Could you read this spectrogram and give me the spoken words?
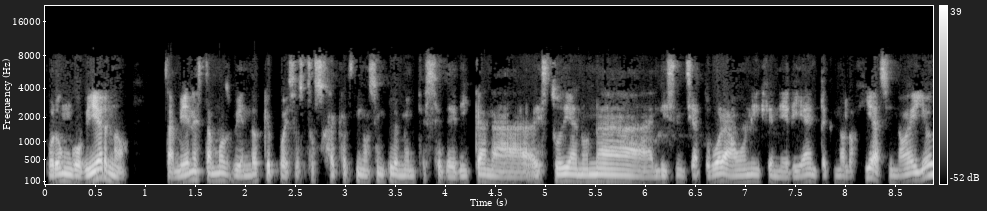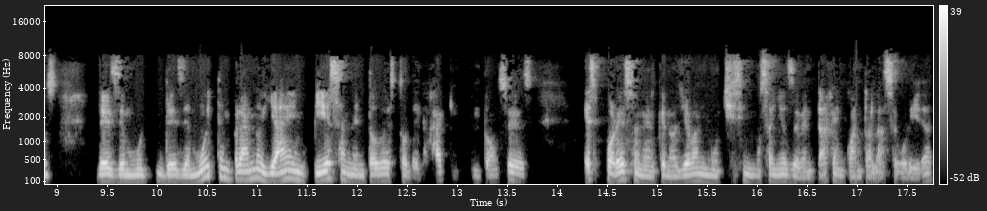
por un gobierno también estamos viendo que pues estos hackers no simplemente se dedican a estudian una licenciatura o una ingeniería en tecnología, sino ellos desde muy, desde muy temprano ya empiezan en todo esto del hacking. Entonces, es por eso en el que nos llevan muchísimos años de ventaja en cuanto a la seguridad.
